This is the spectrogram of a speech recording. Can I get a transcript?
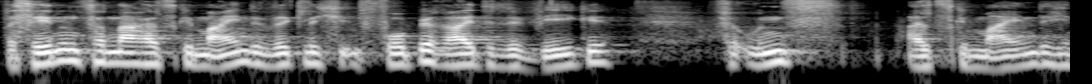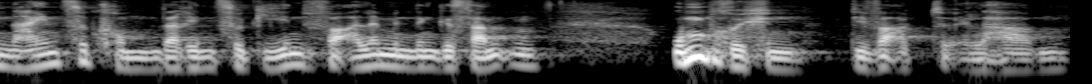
Wir sehen uns danach als Gemeinde wirklich in vorbereitete Wege für uns als Gemeinde hineinzukommen, darin zu gehen, vor allem in den gesamten Umbrüchen, die wir aktuell haben.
